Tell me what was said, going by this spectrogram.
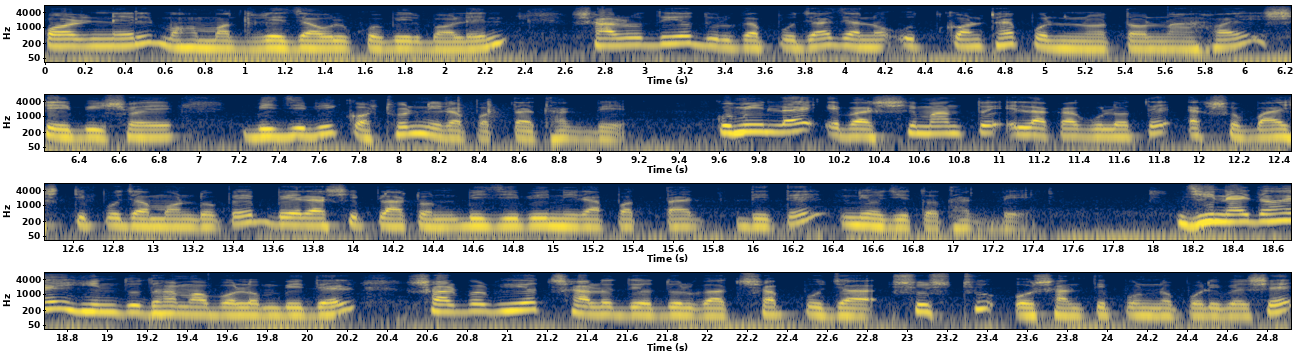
colonel Mohammad Rezaul Kabir বলেন, শারদীয় দুর্গাপূজা যেন উৎকণ্ঠায় পরিণত না হয়, সেই বিষয়ে বিজিবি কঠোর নিরাপত্তায় থাকবে। কুমিল্লায় এবার সীমান্ত এলাকাগুলোতে একশো বাইশটি পূজা মণ্ডপে বেরাশি প্লাটুন বিজিবি নিরাপত্তা দিতে নিয়োজিত থাকবে। ঝিনাইদহে হিন্দু ধর্মাবলম্বীদের সর্ববৃহৎ শারদীয় দুর্গোৎসব, পূজা, সুষ্ঠু ও শান্তিপূর্ণ পরিবেশে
